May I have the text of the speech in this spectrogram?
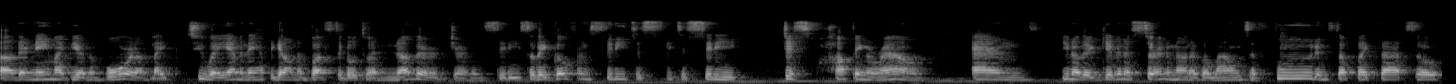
uh, their name might be on the board at like 2 a.m. and they have to get on a bus to go to another German city. So they go from city to city to city, just hopping around. And, you know, they're given a certain amount of allowance of food and stuff like that. So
